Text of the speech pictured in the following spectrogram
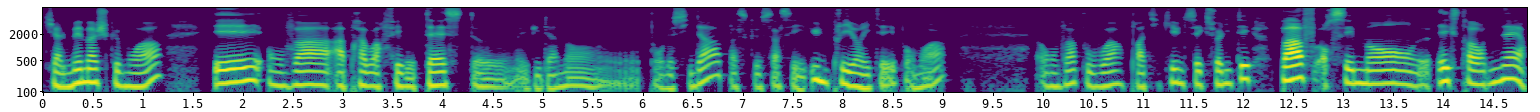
qui a le même âge que moi, et on va, après avoir fait le test, euh, évidemment, euh, pour le sida, parce que ça c'est une priorité pour moi, on va pouvoir pratiquer une sexualité pas forcément euh, extraordinaire,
